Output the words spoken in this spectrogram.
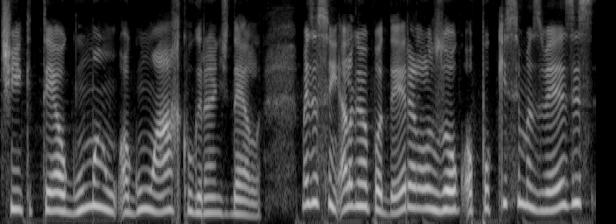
tinha que ter alguma, algum arco grande dela. Mas assim, ela ganhou poder, ela usou pouquíssimas vezes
